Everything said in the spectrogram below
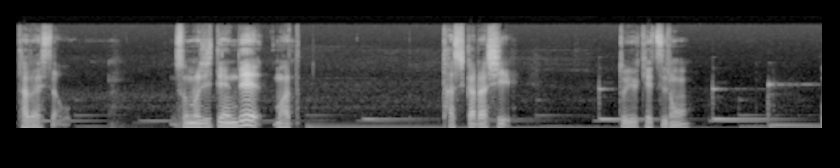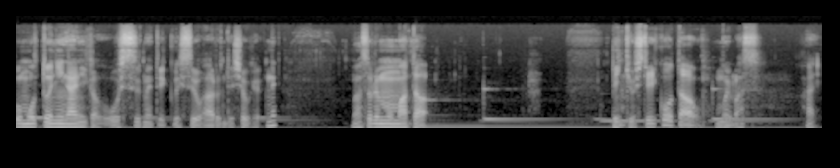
正しさをその時点でまあ確からしいという結論をもとに何かを推し進めていく必要があるんでしょうけどね。まあそれもまた勉強していこうとは思います。はい。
